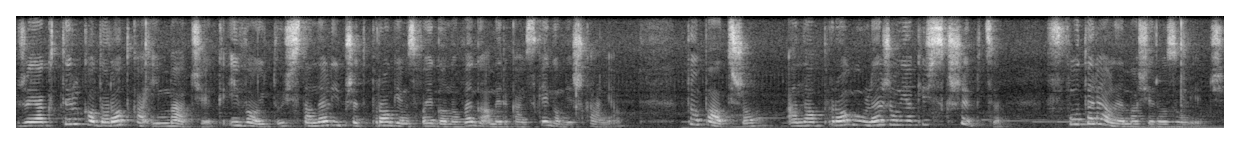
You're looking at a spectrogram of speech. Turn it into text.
że jak tylko Dorotka i Maciek i Wojtuś stanęli przed progiem swojego nowego amerykańskiego mieszkania, to patrzą, a na progu leżą jakieś skrzypce. W futerale ma się rozumieć.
